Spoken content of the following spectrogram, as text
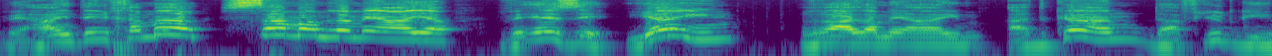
והיידן חמר סמם למאיה, ואיזה יין רע למעיים. עד כאן דף י"ג.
